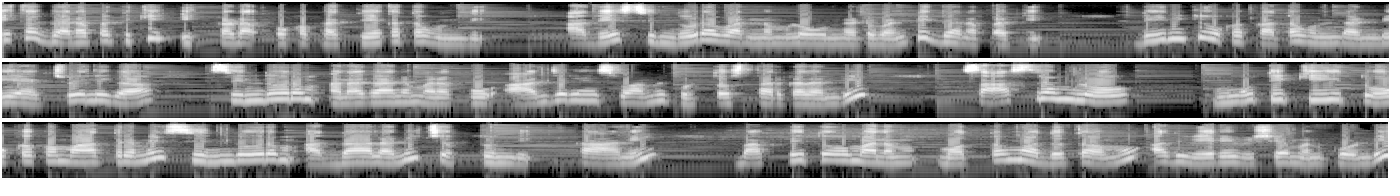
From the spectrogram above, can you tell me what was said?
ఇక గణపతికి ఇక్కడ ఒక ప్రత్యేకత ఉంది. అదే సింధూర వర్ణంలో ఉన్నటువంటి గణపతి. దీనికి ఒక కథ ఉందండి. యాక్చువల్లీగా సింధూరం అనగానే మనకు ఆంజనేయ స్వామి గుర్తొస్తారు కదండి. శాస్త్రంలో మూతికి తోకకు మాత్రమే సింధూరం అద్దాలని చెప్తుంది. కానీ భక్తితో మనం మొత్తం అద్దుతాము. అది వేరే విషయం అనుకోండి.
